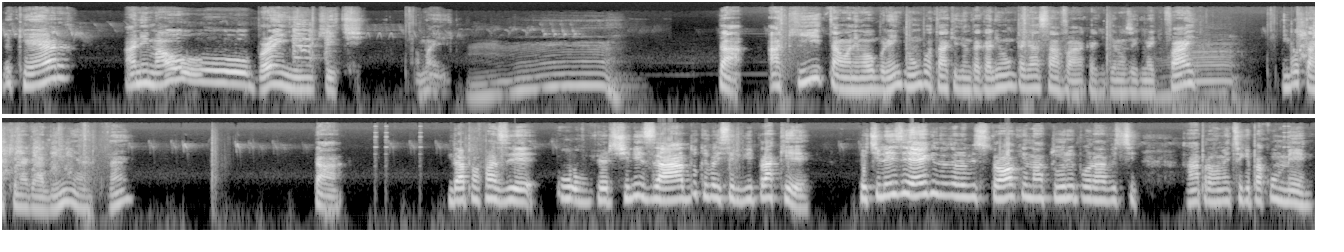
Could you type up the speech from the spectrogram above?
Eu quero Animal Branding Kit. Calma aí. Tá, aqui tá o Animal Branding. Vamos botar aqui dentro da galinha. Vamos pegar essa vaca aqui que eu não sei como é que faz. Vamos botar aqui na galinha, né? Tá. Dá para fazer o fertilizado, que vai servir para quê? Fertilize egg do livestock nature por harvest. Ah, provavelmente isso aqui é para comer.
